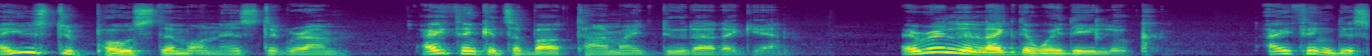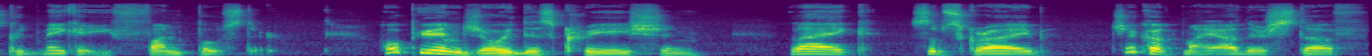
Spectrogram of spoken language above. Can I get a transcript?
I used to post them on Instagram. I think it's about time I do that again. I really like the way they look. I think this could make a fun poster. Hope you enjoyed this creation. Like, subscribe, check out my other stuff,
